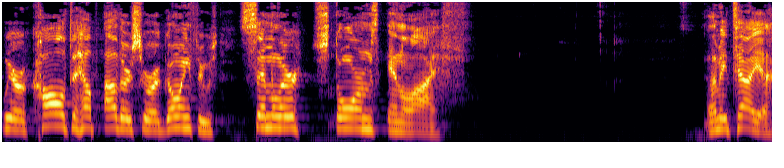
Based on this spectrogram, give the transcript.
we are called to help others who are going through similar storms in life. Let me tell you,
